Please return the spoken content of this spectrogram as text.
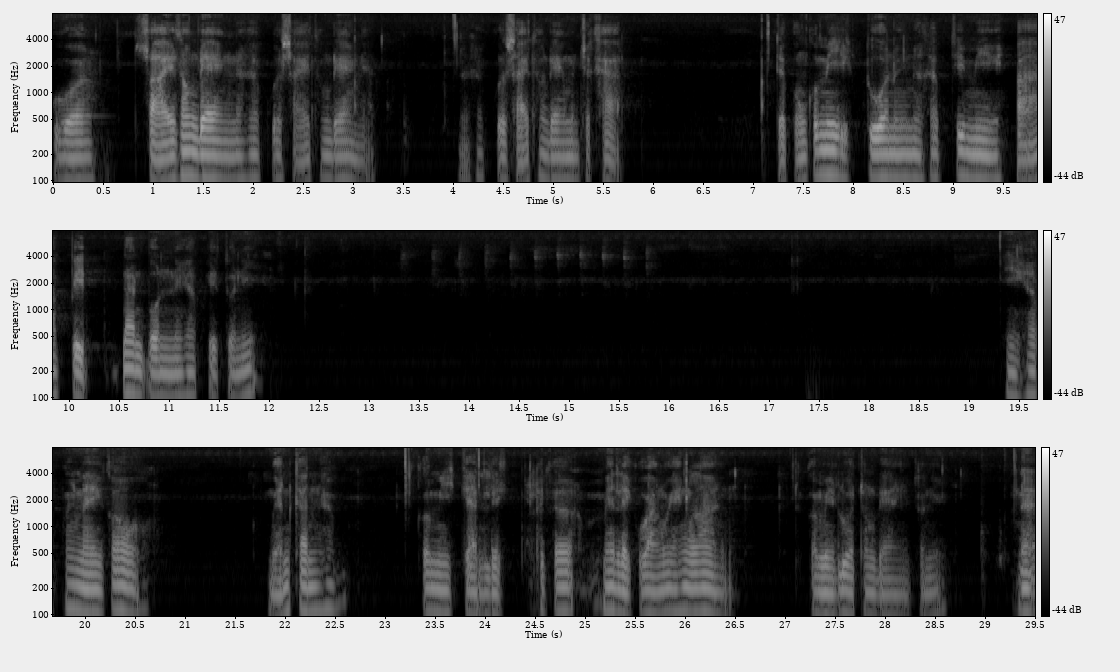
กลัวสายทองแดงนะครับ กลัวสายทองแดงเนี่ยนะครับกลัวสายทองแดงมันจะขาด แต่ผมก็มีอีกตัวหนึ่งนะครับที่มีฝาปิด ด้านบนนะครับคือตัวนี้ นี่ครับข้างในก็เหมือนกันครับ ก็มีแกนเหล็กแล้วก็แม่เหล็กวางไว้ข้างล่าง ก็มีลวดทองแดงตัวนี้นะ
